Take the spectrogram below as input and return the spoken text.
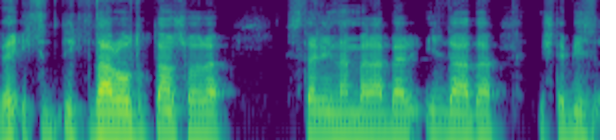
ve iktidar olduktan sonra Stalin'le beraber illa da işte biz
